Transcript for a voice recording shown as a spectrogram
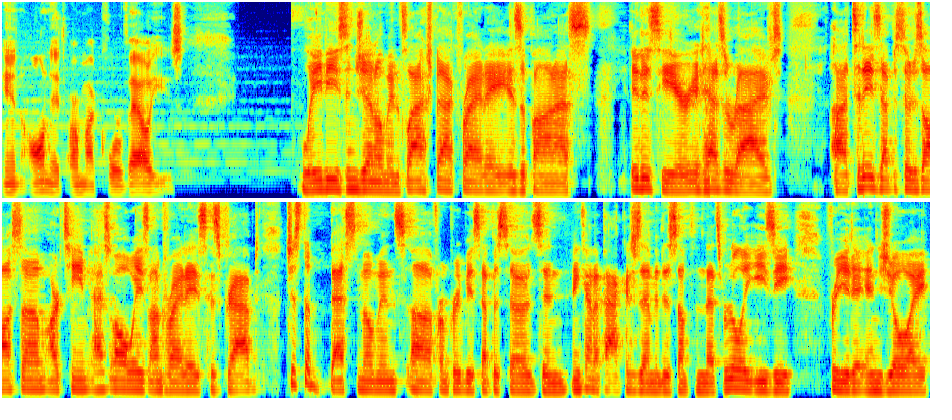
and on it are my core values. Ladies and gentlemen, Flashback Friday is upon us. It is here, it has arrived. Uh, today's episode is awesome. Our team, as always, on Fridays has grabbed just the best moments uh, from previous episodes and, and kind of packaged them into something that's really easy for you to enjoy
